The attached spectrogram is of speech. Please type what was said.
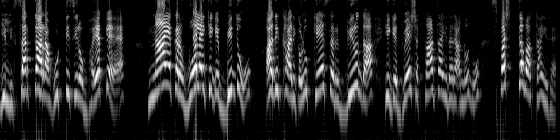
ಇಲ್ಲಿ ಸರ್ಕಾರ ಹುಟ್ಟಿಸಿರೋ ಭಯಕ್ಕೆ ನಾಯಕರ ಓಲೈಕೆಗೆ ಬಿದ್ದು ಅಧಿಕಾರಿಗಳು ಕೇಸರಿ ವಿರುದ್ಧ ಹೀಗೆ ದ್ವೇಷ ಕಾಡ್ತಾ ಇದ್ದಾರೆ ಅನ್ನೋದು ಸ್ಪಷ್ಟವಾಗ್ತಾ ಇದೆ.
